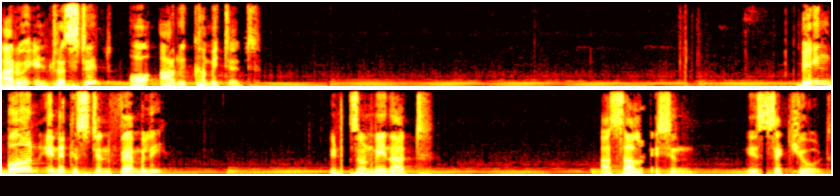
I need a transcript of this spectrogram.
Are we interested or are we committed? Being born in a Christian family, it does not mean that our salvation is secured.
